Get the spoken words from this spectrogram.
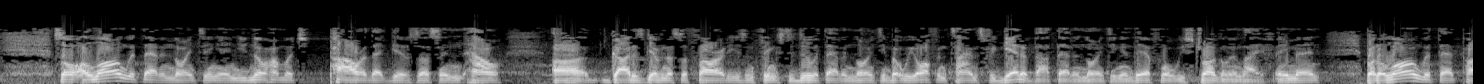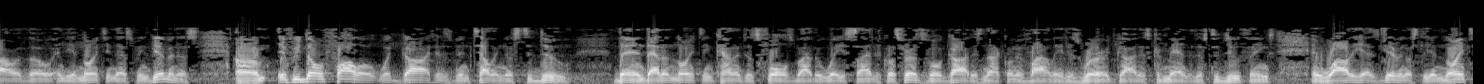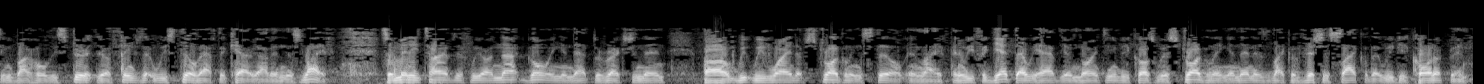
So along with that anointing, and you know how much power that gives us and how uh, God has given us authorities and things to do with that anointing, but we oftentimes forget about that anointing and therefore we struggle in life. Amen. But along with that power, though, and the anointing that's been given us, um, if we don't follow what God has been telling us to do, then that anointing kind of just falls by the wayside because first of all, God is not going to violate His word. God has commanded us to do things. And while He has given us the anointing by Holy Spirit, there are things that we still have to carry out in this life. So many times if we are not going in that direction, then um, we, we wind up struggling still in life. And we forget that we have the anointing because we're struggling and then it's like a vicious cycle that we get caught up in.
